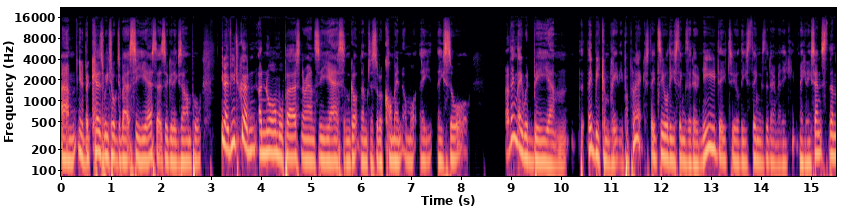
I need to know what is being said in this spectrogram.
Um, you know, because we talked about CES, that's a good example you know, if you took a, a, normal person around CES and got them to sort of comment on what they they saw, I think they would be um, they'd be completely perplexed. They'd see all these things they don't need. They'd see all these things that don't make, make any sense to them.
